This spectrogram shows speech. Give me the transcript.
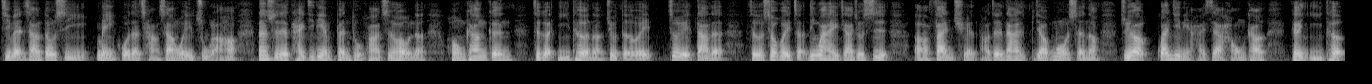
基本上都是以美国的厂商为主了哈。那随着台积电本土化之后呢，宏康跟这个怡特呢，就得为最大的这个受惠者。另外还有一家就是呃泛全啊，这个大家比较陌生哦。主要关键点还是在宏康跟怡特。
